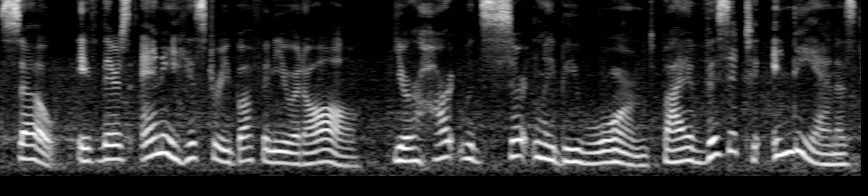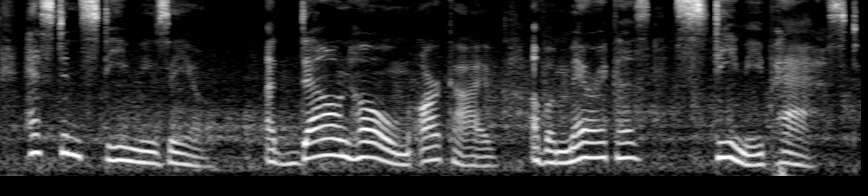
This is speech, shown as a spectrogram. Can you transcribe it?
So, if there's any history buff in you at all, your heart would certainly be warmed by a visit to Indiana's Hesston Steam Museum, a down home archive of America's steamy past.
